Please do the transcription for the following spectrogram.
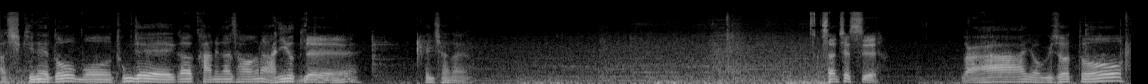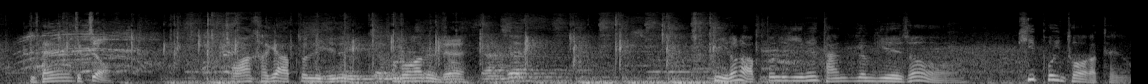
아쉽긴 해도 뭐 통제가 가능한 상황은 아니었기 네. 때문에 괜찮아요. 산체스 아 여기서 또 네, 득점. 정확하게 앞돌리기는 성공하면서 네. 이런 앞돌리기는 당구 경기에서 키포인트와 같아요.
